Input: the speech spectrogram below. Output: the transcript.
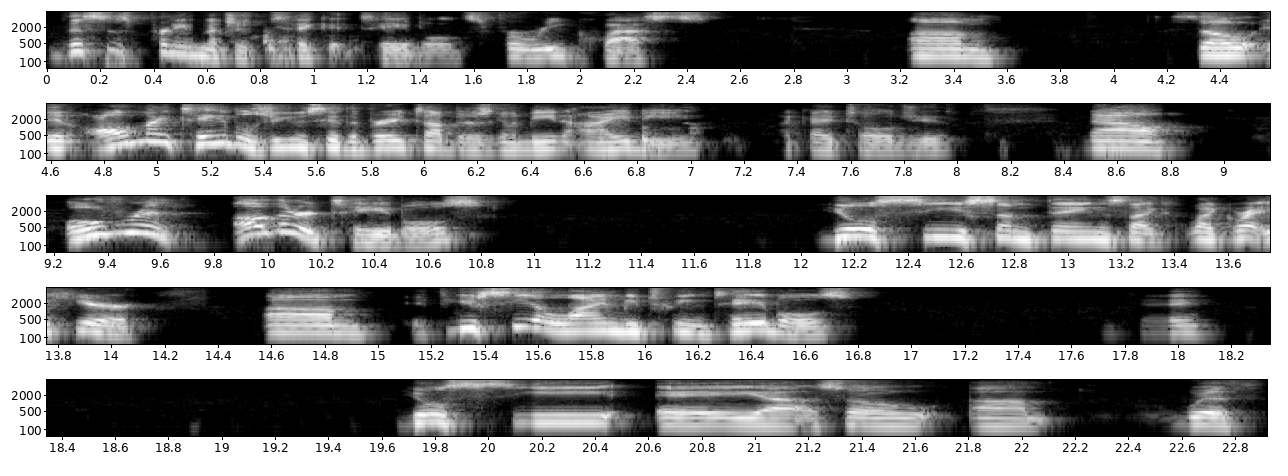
this is pretty much a ticket table. It's for requests. Um, so in all my tables, you can see at the very top, there's going to be an ID, like I told you. Now, over in other tables, you'll see some things like like right here. Um, if you see a line between tables, okay, you'll see a uh, so um, with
